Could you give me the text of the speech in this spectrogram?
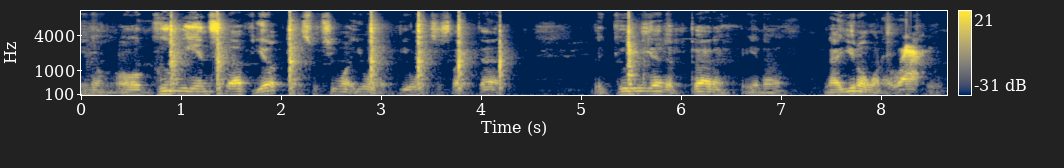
You know, all gooey and stuff. Yep, that's what you want. You want you want just like that. The gooier, the better. You know. Now you don't want a rotten,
